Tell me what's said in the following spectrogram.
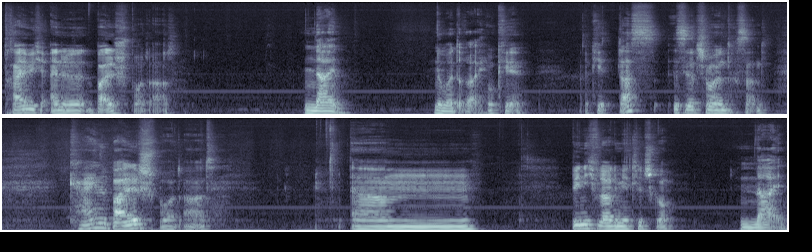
treibe ich eine Ballsportart? Nein. Nummer drei. Okay. Okay, das ist jetzt schon mal interessant. Keine Ballsportart. Ähm, bin ich Wladimir Klitschko? Nein.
